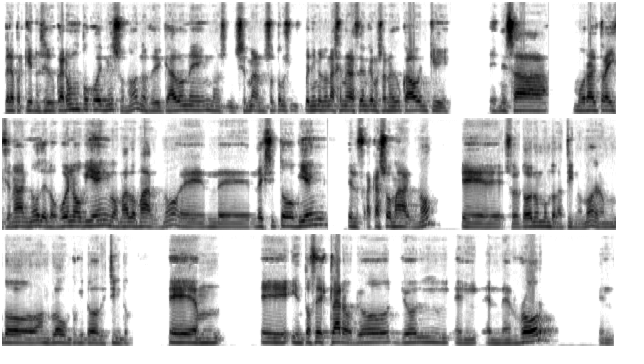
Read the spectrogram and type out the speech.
pero porque nos educaron un poco en eso, ¿no? Nos dedicaron en, nosotros venimos de una generación que nos han educado en que, en esa moral tradicional, ¿no? De lo bueno bien, lo malo mal, ¿no? El, el éxito bien, el fracaso mal, ¿no? Eh, sobre todo en el mundo latino, ¿no? En el mundo anglo un poquito distinto. Eh, eh, y entonces, claro, yo, yo el, el, error, el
